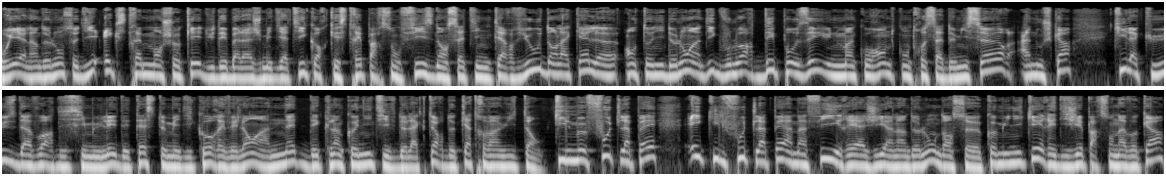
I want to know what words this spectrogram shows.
Oui, Alain Delon se dit extrêmement choqué du déballage médiatique orchestré par son fils dans cette interview dans laquelle euh, Anthony Delon indique vouloir déposer une main courante contre sa demi-sœur, Anouchka, qu'il accuse d'avoir dissimulé des tests médicaux révélant un net déclin cognitif de l'acteur de 88 ans. Qu'il me foute la paix et qu'il foute la paix à ma fille, réagit Alain Delon dans ce communiqué rédigé par son avocat.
